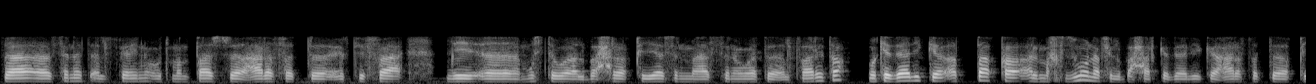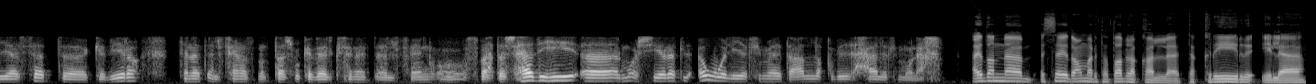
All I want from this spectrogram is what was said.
فسنة 2018 عرفت ارتفاع لمستوى البحر قياسا مع السنوات الفارطة. وكذلك الطاقة المخزونة في البحر كذلك عرفت قياسات كبيرة سنة 2018 وكذلك سنة 2017 هذه المؤشرات الأولية فيما يتعلق بحالة المناخ. أيضا السيد عمر تطرق التقرير إلى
